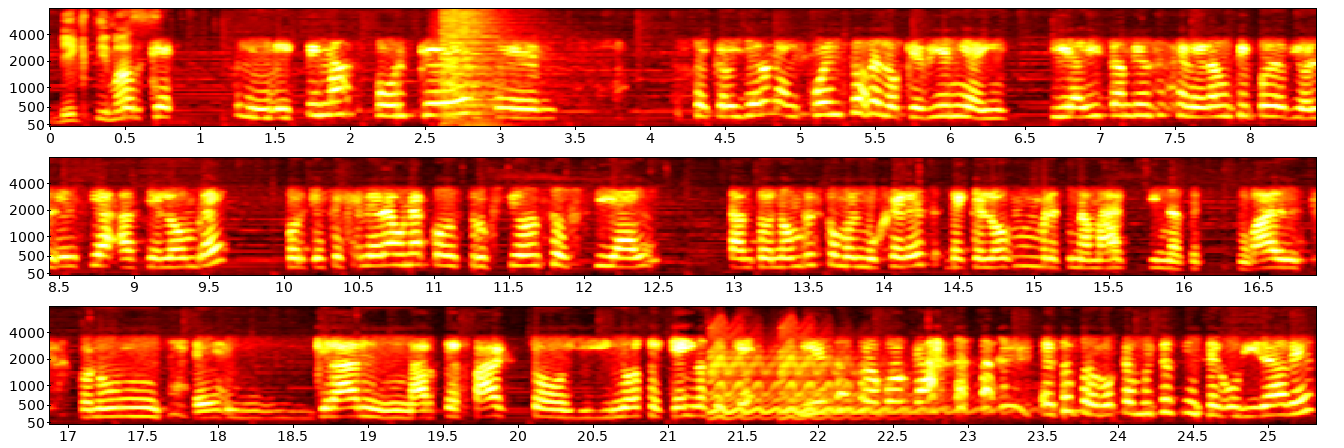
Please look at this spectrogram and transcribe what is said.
¿Víctimas? Porque, víctimas porque eh, se creyeron el cuento de lo que viene ahí. Y ahí también se genera un tipo de violencia hacia el hombre, porque se genera una construcción social, tanto en hombres como en mujeres, de que el hombre es una máquina sexual con un eh, gran artefacto y no sé qué y no sé qué. Y eso provoca, eso provoca muchas inseguridades,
